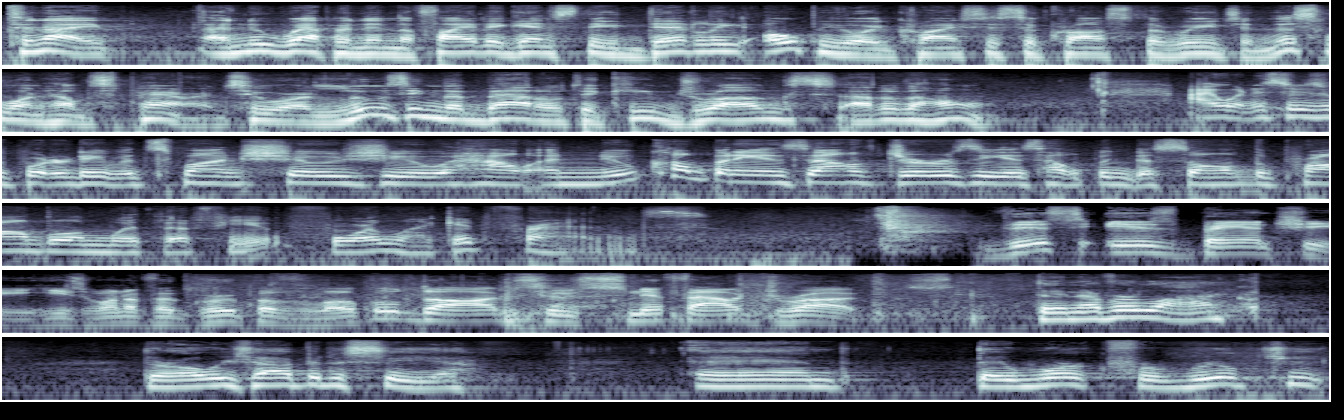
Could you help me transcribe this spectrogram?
Tonight, a new weapon in the fight against the deadly opioid crisis across the region. This one helps parents who are losing the battle to keep drugs out of the home. Eyewitness News reporter David Spunt shows you how a new company in South Jersey is helping to solve the problem with a few four-legged friends. This is Banshee. He's one of a group of local dogs who sniff out drugs. They never lie. They're always happy to see you. And they work for real cheap.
